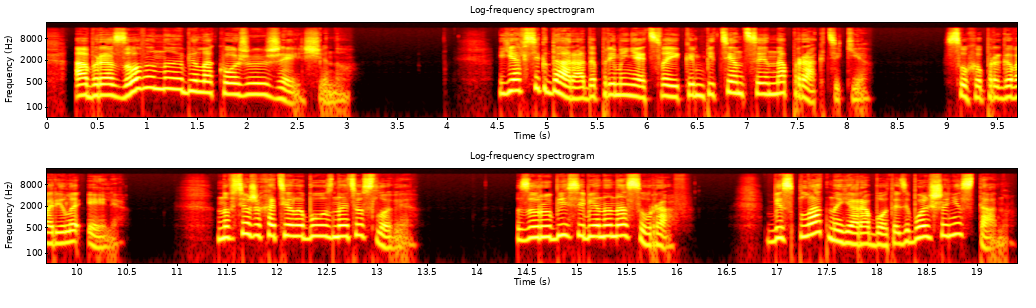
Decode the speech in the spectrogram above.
— образованную белокожую женщину. «Я всегда рада применять свои компетенции на практике», — сухо проговорила Эля но все же хотела бы узнать условия. Заруби себе на носу, Раф. Бесплатно я работать больше не стану.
